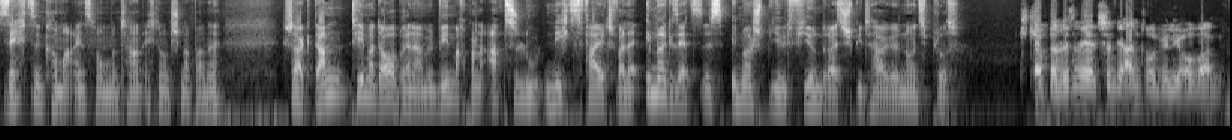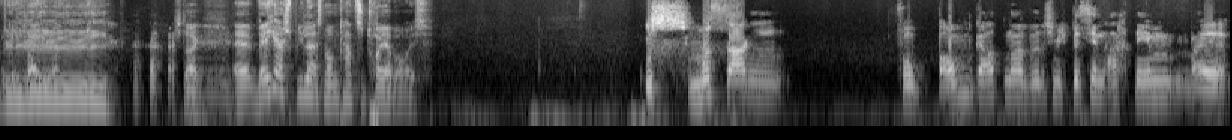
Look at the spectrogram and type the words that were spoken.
16,1 momentan, echt noch ein Schnapper, ne? Stark. Dann Thema Dauerbrenner. Mit wem macht man absolut nichts falsch, weil er immer gesetzt ist, immer spielt, 34 Spieltage, 90 plus? Ich glaube, da wissen wir jetzt schon die Antwort, Willi Obern. Willi, Willi, Willi, Willi. Stark. Äh, welcher Spieler ist momentan zu teuer bei euch? Ich muss sagen, vor Baumgartner würde ich mich ein bisschen acht nehmen, weil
